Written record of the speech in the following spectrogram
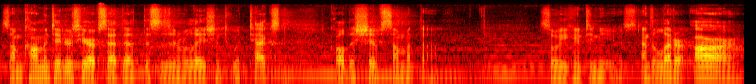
Some commentators here have said that this is in relation to a text called the Shiv Samhita. So he continues, and the letter R,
